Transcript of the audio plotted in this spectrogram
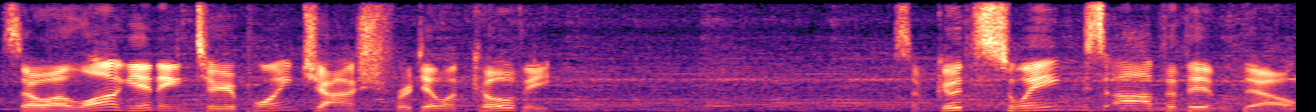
So a long inning, to your point, Josh, for Dylan Covey. Some good swings off of him, though,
